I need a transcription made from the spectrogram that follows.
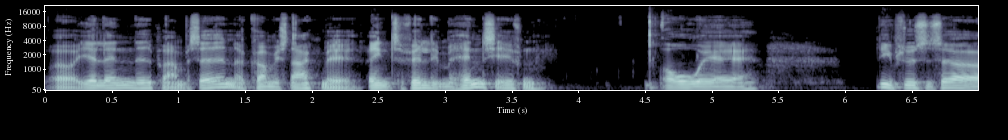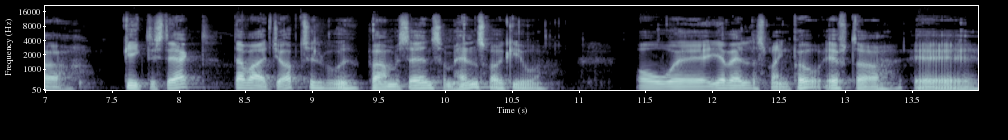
og jeg landede nede på ambassaden og kom i snak med rent tilfældigt med handelschefen. Og øh, lige pludselig så gik det stærkt. Der var et jobtilbud på ambassaden som handelsrådgiver. Og øh, jeg valgte at springe på efter øh,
